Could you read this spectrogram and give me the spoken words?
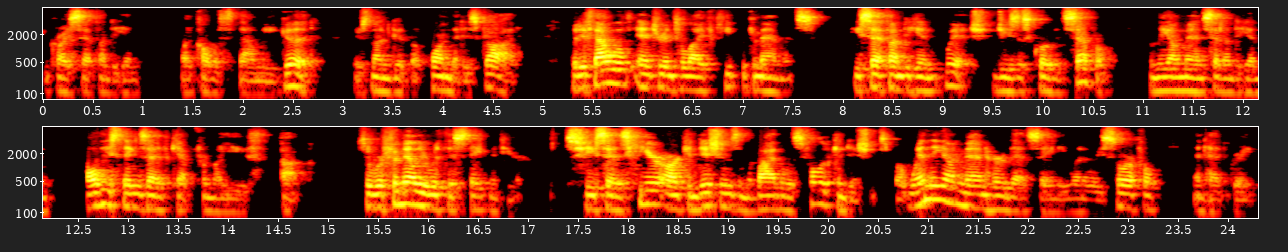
And Christ saith unto him, Why callest thou me good? There's none good but one that is God. But if thou wilt enter into life, keep the commandments. He saith unto him, Which? Jesus quoted several. And the young man said unto him, All these things I have kept from my youth up. So we're familiar with this statement here. She says, Here are conditions, and the Bible is full of conditions. But when the young man heard that saying, he went away sorrowful and had great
